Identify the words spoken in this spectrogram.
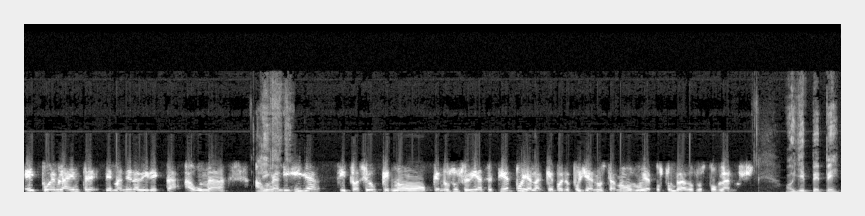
el Puebla entre de manera directa a una a una liguilla situación que no que no sucedía hace tiempo y a la que bueno pues ya no estábamos muy acostumbrados los poblanos. Oye Pepe,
